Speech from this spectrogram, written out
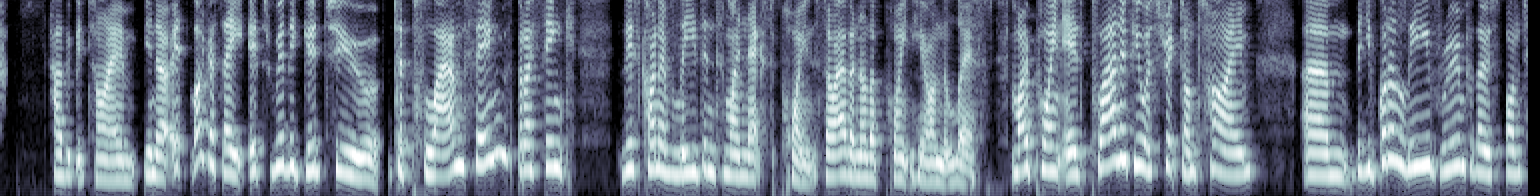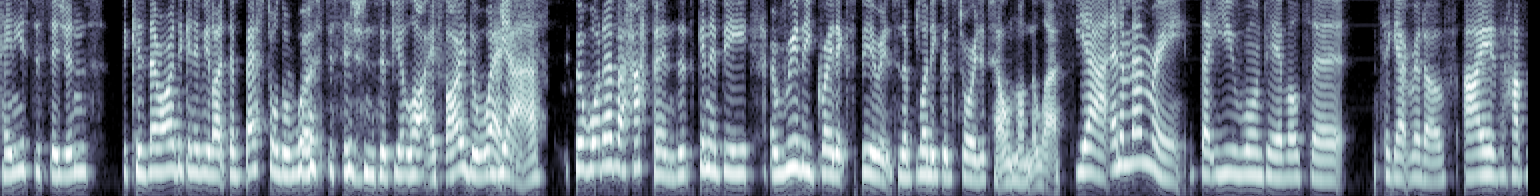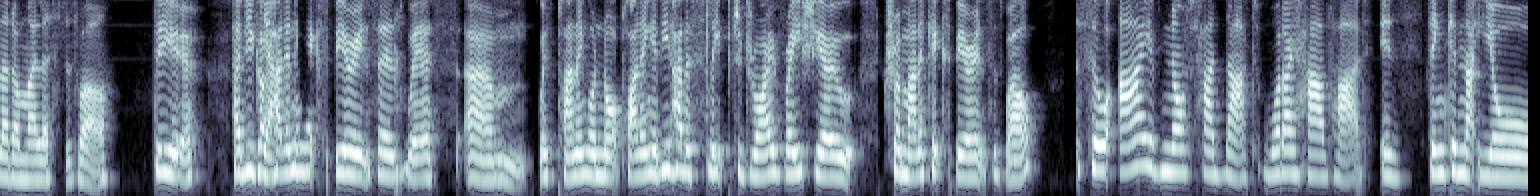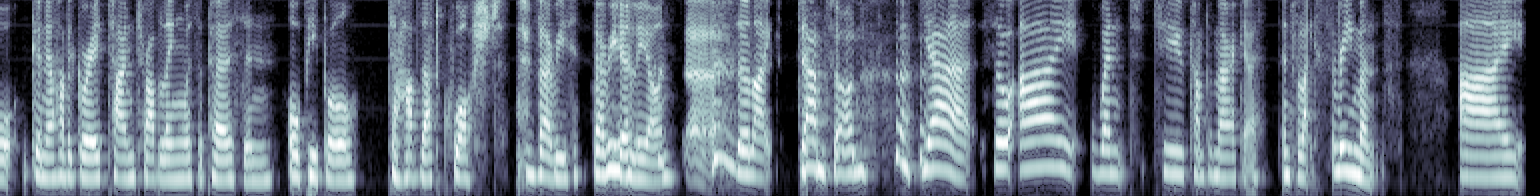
have a good time. You know, it like I say, it's really good to to plan things, but I think this kind of leads into my next point. So I have another point here on the list. My point is plan if you are strict on time, um, but you've got to leave room for those spontaneous decisions because they're either going to be like the best or the worst decisions of your life. Either way, yeah. but whatever happens, it's going to be a really great experience and a bloody good story to tell, nonetheless. Yeah, and a memory that you won't be able to to get rid of. I have that on my list as well. Do you? Have you got Yeah. had any experiences with um with planning or not planning? Have you had a sleep to drive ratio traumatic experience as well? So I have not had that. What I have had is thinking that you're gonna have a great time traveling with a person or people to have that quashed very, very early on. So like Damped on. Yeah. So I went to Camp America and for like three months I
